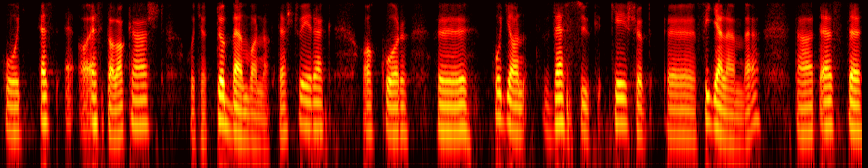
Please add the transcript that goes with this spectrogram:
hogy ezt, ezt a lakást hogyha többen vannak testvérek, akkor ö, hogyan vesszük később ö, figyelembe, tehát ezt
